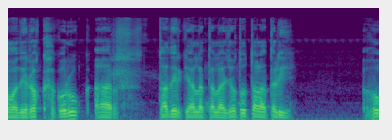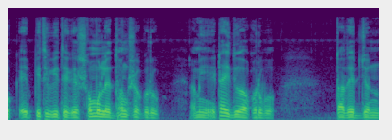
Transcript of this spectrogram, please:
আমাদের রক্ষা করুক আর তাদেরকে আল্লাহ তালা যত তাড়াতাড়ি হোক এই পৃথিবী থেকে সমূলে ধ্বংস করুক, আমি এটাই দোয়া করব তাদের জন্য।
